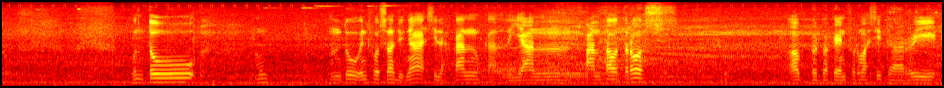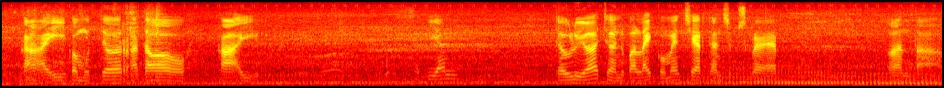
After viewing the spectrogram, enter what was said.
Untuk untuk info selanjutnya silahkan kalian pantau terus uh, berbagai informasi dari KAI komuter atau KAI sekian dahulu ya jangan lupa like comment share dan subscribe. Mantap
